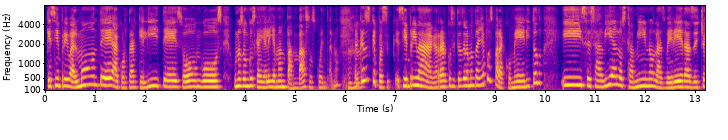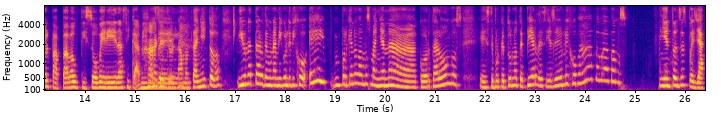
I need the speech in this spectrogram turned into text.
que siempre iba al monte a cortar quelites, hongos, unos hongos que allá le llaman pambazos, cuenta, ¿no? El caso es que pues siempre iba a agarrar cositas de la montaña pues para comer y todo. Y se sabía los caminos, las veredas, de hecho el papá bautizó veredas y caminos ah, de la montaña y todo. Y una tarde un amigo le dijo, hey, ¿por qué no vamos mañana a cortar hongos? Este, porque tú no te pierdes. Y el señor le dijo, va, va, va, vamos. Y entonces, pues ya,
